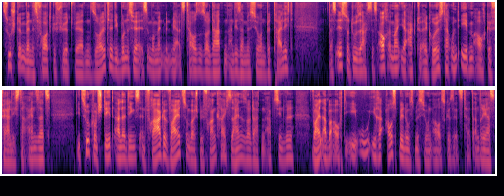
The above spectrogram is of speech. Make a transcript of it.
zustimmen, wenn es fortgeführt werden sollte. Die Bundeswehr ist im Moment mit mehr als 1000 Soldaten an dieser Mission beteiligt. Das ist, und du sagst es auch immer, ihr aktuell größter und eben auch gefährlichster Einsatz. Die Zukunft steht allerdings in Frage, weil zum Beispiel Frankreich seine Soldaten abziehen will, weil aber auch die EU ihre Ausbildungsmission ausgesetzt hat. Andreas,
